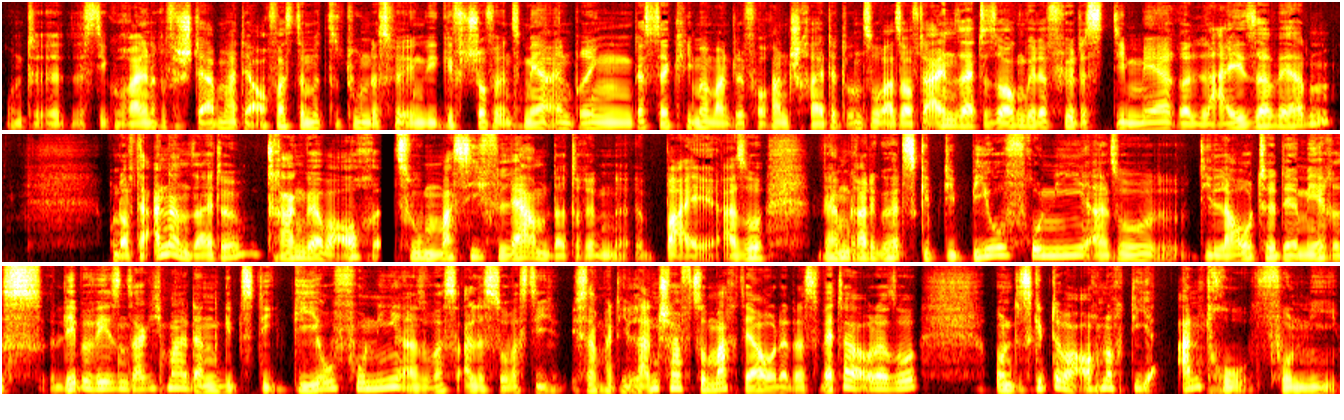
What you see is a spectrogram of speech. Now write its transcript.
und äh, dass die Korallenriffe sterben, hat ja auch was damit zu tun, dass wir irgendwie Giftstoffe ins Meer einbringen, dass der Klimawandel voranschreitet und so. Also auf der einen Seite sorgen wir dafür, dass die Meere leiser werden. Und auf der anderen Seite tragen wir aber auch zu massiv Lärm da drin äh, bei. Also wir haben gerade gehört, es gibt die Biophonie, also die Laute der Meereslebewesen, sage ich mal. Dann gibt's die Geophonie, also was alles so, was die, ich sag mal, die Landschaft so macht, ja, oder das Wetter oder so. Und es gibt aber auch noch die Anthrophonie.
